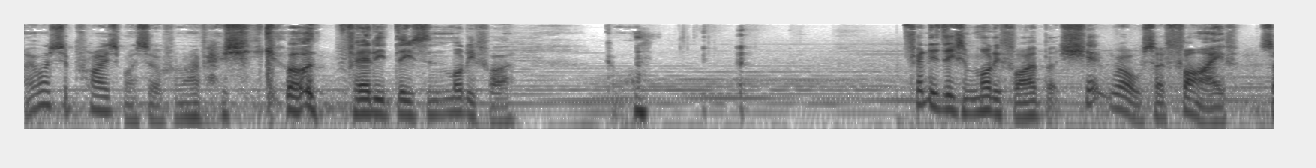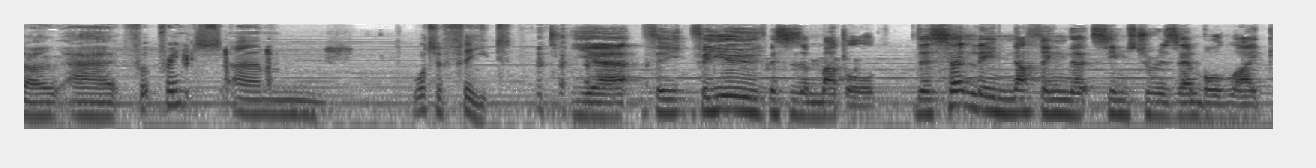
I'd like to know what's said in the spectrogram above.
I always surprise myself when I've actually got a fairly decent modifier. Come on. fairly decent modifier, but shit roll. So five. So uh, footprints. Um, what a feat. yeah, for, for you, this is a muddle. There's certainly nothing that seems to resemble like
